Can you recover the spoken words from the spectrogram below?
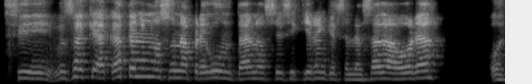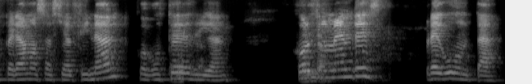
Sí, o sea que acá tenemos una pregunta, no sé si quieren que se las haga ahora o esperamos hacia el final, como ustedes digan. Jorge Méndez pregunta,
